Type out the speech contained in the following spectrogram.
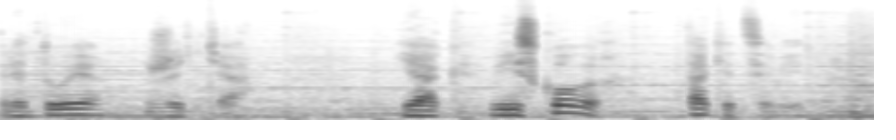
рятує життя як військових, так і цивільних.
